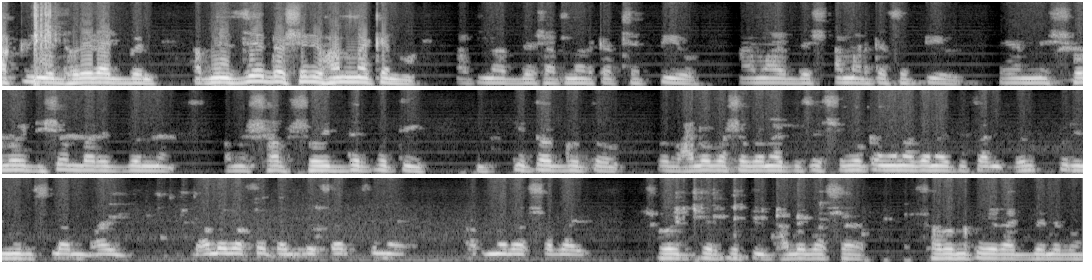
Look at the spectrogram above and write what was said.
আঁকড়িয়ে ধরে রাখবেন। আপনি যে দেশেরই হন না কেন, আপনার দেশ আপনার কাছে প্রিয়। আমার দেশ আমার কাছে প্রিয়। এমনি ষোলোই ডিসেম্বরের জন্য আমি সব শহীদদের প্রতি কৃতজ্ঞত ও ভালোবাসা জানাইতেছি, শুভকামনা জানাইতেছি। আমি ফরিদপুরি নুর ইসলাম ভাই, ভালোবাসা থাকবে সবসময়। আপনারা সবাই শহীদদের প্রতি ভালোবাসা স্মরণ করে রাখবেন এবং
